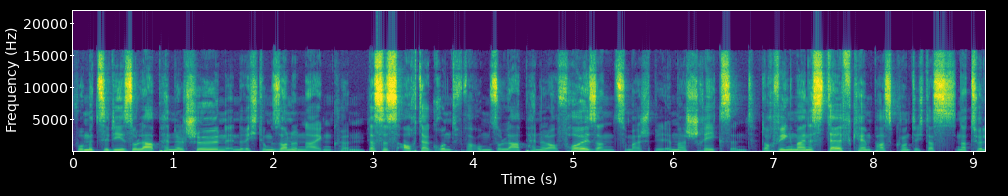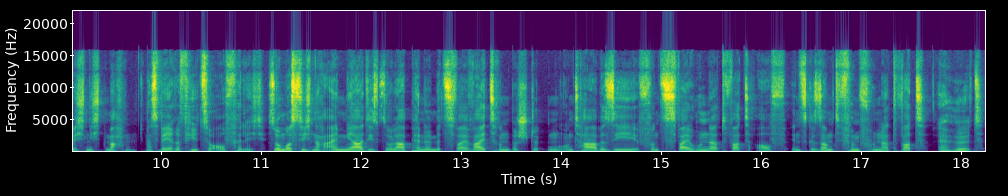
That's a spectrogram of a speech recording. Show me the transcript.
womit sie die Solarpanel schön in Richtung Sonne neigen können. Das ist auch der Grund, warum Solarpanel auf Häusern zum Beispiel immer schräg sind. Doch wegen meines Stealth-Campers konnte ich das natürlich nicht machen. Das wäre viel zu auffällig. So musste ich nach einem Jahr die Solarpanel mit zwei weiteren bestücken und habe sie von 200 Watt auf insgesamt 500 Watt erhöht.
